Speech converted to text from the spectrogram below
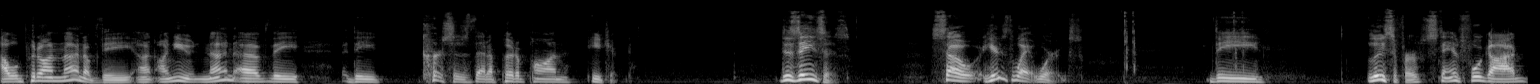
I will put on none of the on, on you none of the the curses that I put upon Egypt. Diseases. So here's the way it works. The Lucifer stands before God,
